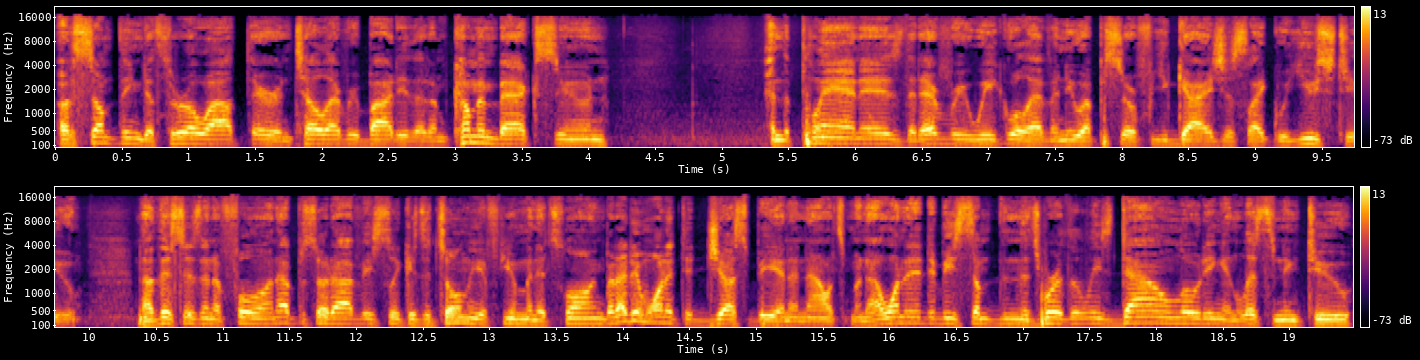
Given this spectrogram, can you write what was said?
of something to throw out there and tell everybody that I'm coming back soon and the plan is that every week we'll have a new episode for you guys, just like we used to. Now, this isn't a full on episode, obviously, because it's only a few minutes long, but I didn't want it to just be an announcement. I wanted it to be something that's worth at least downloading and listening to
